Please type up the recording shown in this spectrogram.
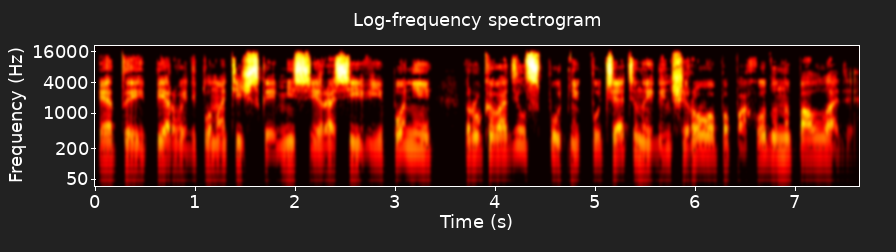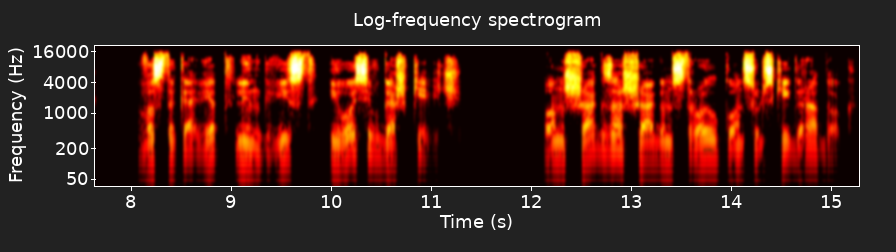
Этой первой дипломатической миссией России в Японии руководил спутник Путятина и Гончарова по походу на Палладе, востоковед, лингвист Иосиф Гашкевич. Он шаг за шагом строил консульский городок.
